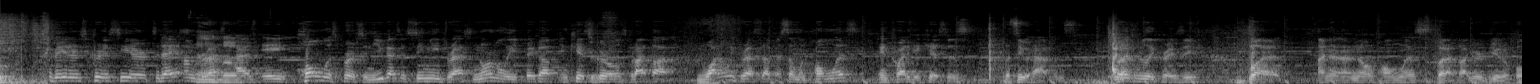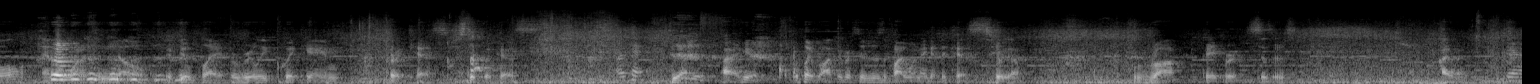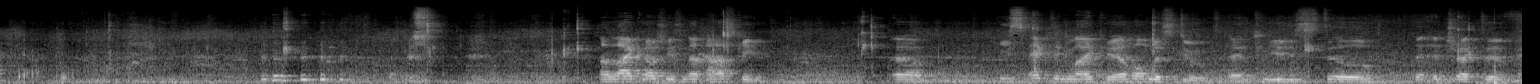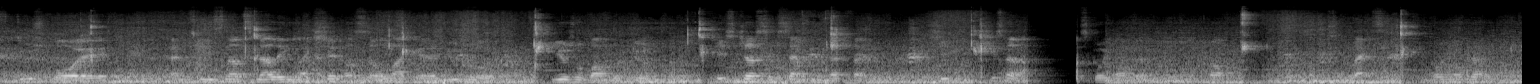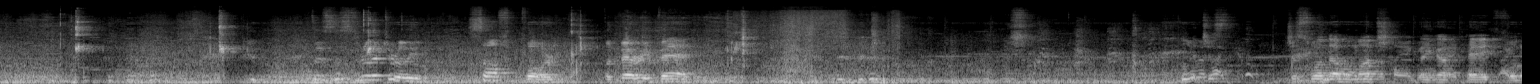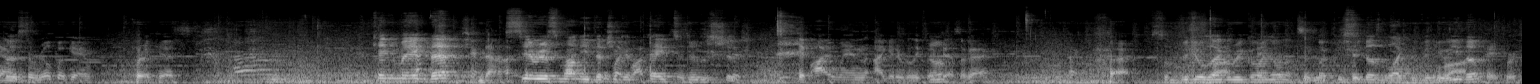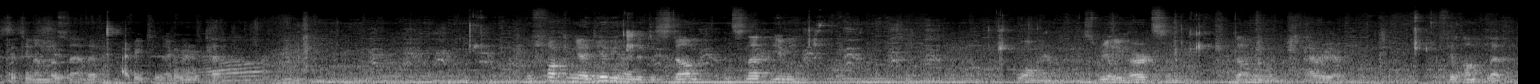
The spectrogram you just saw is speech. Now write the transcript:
Invaders, Chris here. Today I'm dressed no. as a homeless person. You guys have seen me dress normally, pick up and kiss girls, but I thought, why don't we dress up as someone homeless and try to get kisses? Let's see what happens. I know it's really crazy, but I know, I know I'm homeless, but I thought you were beautiful, and I wanted to know if you'll play a really quick game for a kiss. Just a quick kiss. Okay. Yeah. All right, here. We'll play rock, paper, scissors. If I win, I get the kiss. Here we go. Rock, paper, scissors. I win. Yeah. Yeah. I like how she's not asking. Um, he's acting like a homeless dude, and he's still the attractive douche boy, and he's not smelling like shit also like a usual usual bomb would do. Just accepting that fact. She, she's not what's going on there. Oh, legs going on there. This is literally soft porn, but very bad. You Just, like just wonder how much they got paid. Are for this. It's a real quick game for a kiss. Um, can you make that serious money that you get paid to do this shit? If I win, I get a really quick No. kiss, okay? Some video laggery going on. I think my PC doesn't like the video Rock, either. paper, I can understand that. I beat you. I agree with that. The fucking idea behind it is dumb. It's not even. This really hurts and dumb area. I feel unpleasant.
